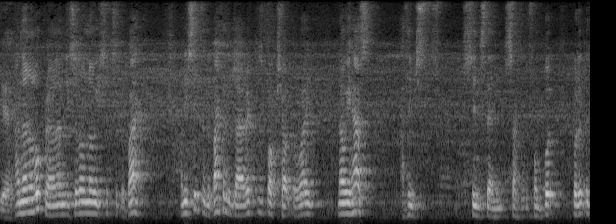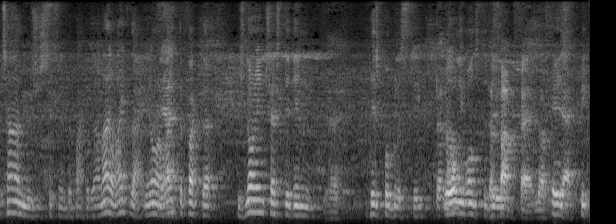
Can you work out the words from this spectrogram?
Yeah. And then I looked around and he said, oh no, he sits at the back. And he sits at the back of the director's box out the way. Now he has, I think, since then sat at the front, but, but at the time he was just sitting at the back of the, and I like that, you know, yeah. I like the fact that he's not interested in yeah. his publicity. But All he wants to do fair, no, is yeah. be,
